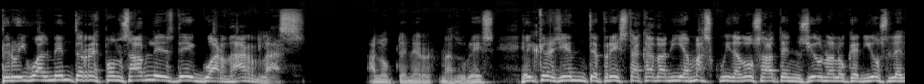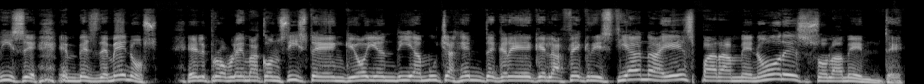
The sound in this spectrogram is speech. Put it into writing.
pero igualmente responsables de guardarlas. Al obtener madurez, el creyente presta cada día más cuidadosa atención a lo que Dios le dice en vez de menos. El problema consiste en que hoy en día mucha gente cree que la fe cristiana es para menores solamente.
